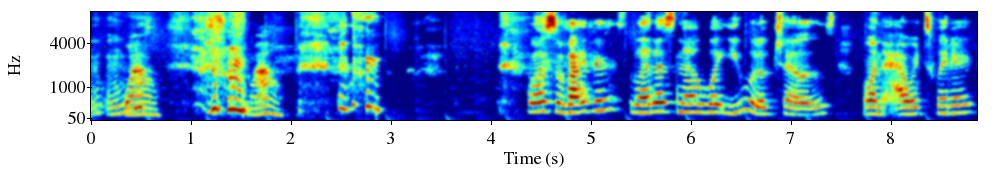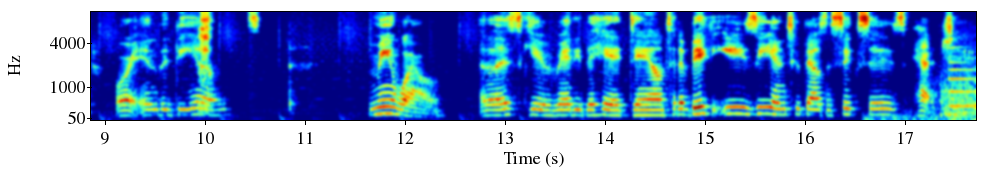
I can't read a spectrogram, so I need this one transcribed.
Mm-mm. Wow. Wow. Well, survivors, let us know what you would have chose on our Twitter or in the DMs. Meanwhile, let's get ready to head down to the Big Easy in 2006's Hatchet.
